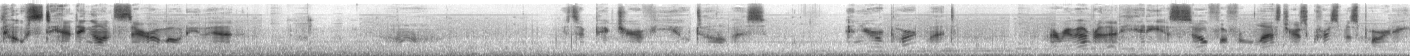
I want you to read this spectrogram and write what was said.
no standing on ceremony then. Huh. It's a picture of you, Thomas. In your apartment. I remember that hideous sofa from last year's Christmas party.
